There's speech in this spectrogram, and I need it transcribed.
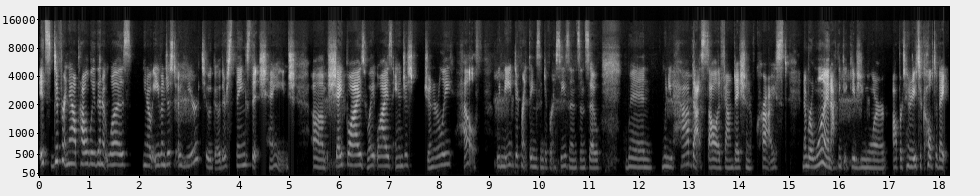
it's different now probably than it was you know, even just a year or two ago, there's things that change um, shape wise, weight wise, and just generally health we need different things in different seasons. And so when when you have that solid foundation of christ number one i think it gives you more opportunity to cultivate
